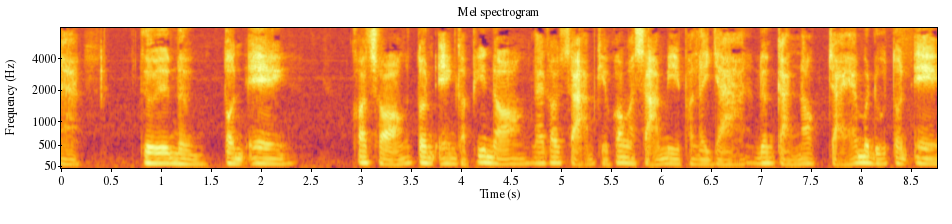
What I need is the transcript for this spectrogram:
นะคือหนึ่งตนเอง ข้อสองตนเองกับพี่น้อง และข้อสามเกี่ยวข้องกับสามีภรรยา เรื่องการนอกใจให้มาดูตนเอง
